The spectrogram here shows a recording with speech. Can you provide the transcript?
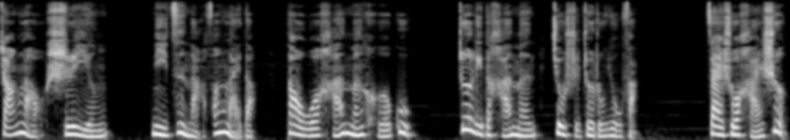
长老失迎，你自哪方来的？到我寒门何故？”这里的寒门就是这种用法。再说寒舍，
